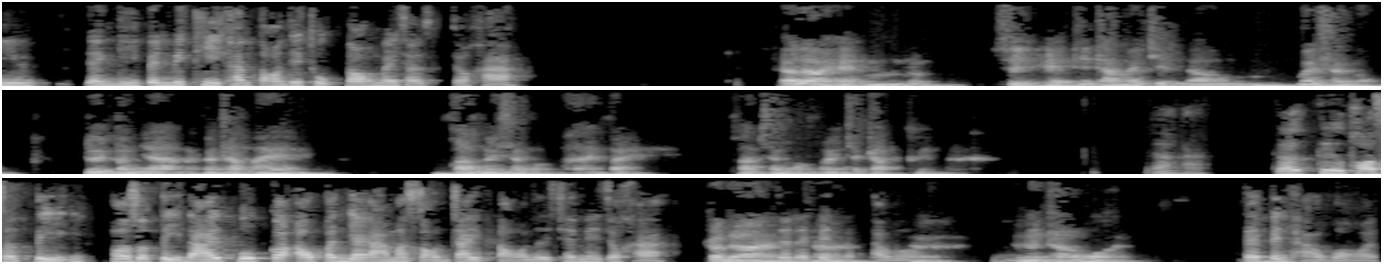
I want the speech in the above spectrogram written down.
นี้ อย่างนี้เป็นวิธีขั้นตอนที่ถูกต้องไหมเจ้าคะถ้าเราเห็นสิ่งเหตุที่ทำให้จิตเราไม่สงบด้วยปัญญามันก็ทำให้ความไม่สงบหายไป ความสงบก็จะกลับคืนมานะคะก็คือพอสติพอสติได้ปุ๊บก็เอาปัญญามาสอนใจต่อเลยใช่ไหมเจ้าคะ ก็ได้จะได้เป็นถาวรจะได้ถาวร ได้เป็นถาวร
